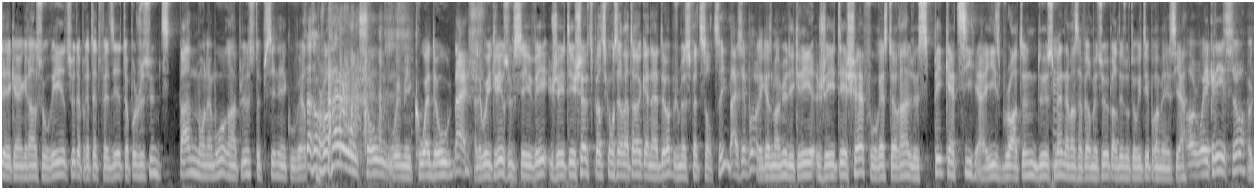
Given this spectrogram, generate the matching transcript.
avec un grand sourire, de suite après t'être fait dire T'as pas juste eu une petite panne, mon amour, en plus, t'as piscine De incouverte. toute façon, je vais faire autre chose. Oui, mais quoi d'autre? Ben, je- Allez-vous écrire sur le CV J'ai été chef du Parti conservateur au Canada, puis je me suis fait sortir. Ben, c'est pas... C'est quasiment mieux d'écrire J'ai été chef au restaurant Le Specati à East Broughton deux semaines avant sa fermeture par des autorités provinciales. Ah, je vais écrire ça. OK.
